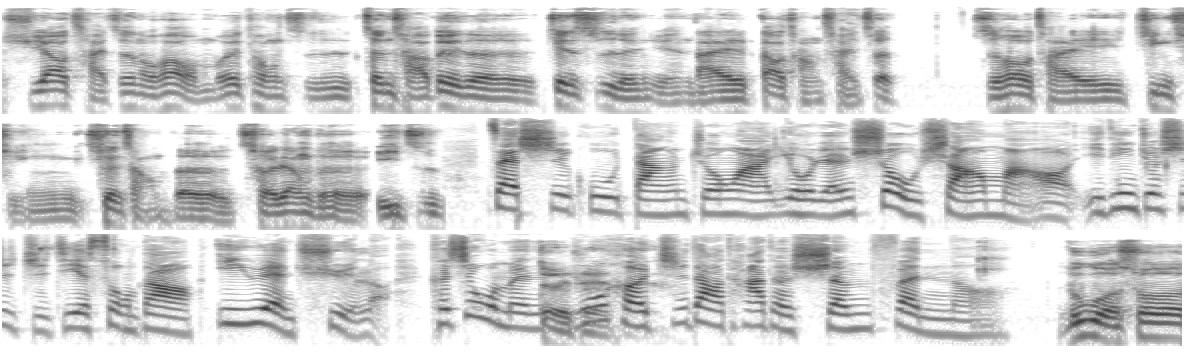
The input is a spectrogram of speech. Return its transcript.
需要采证的话，我们会通知侦查队的监视人员来到场采证，之后才进行现场的车辆的移置。在事故当中啊，有人受伤嘛？哦，一定就是直接送到医院去了。可是我们如何知道他的身份呢？对对。如果说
